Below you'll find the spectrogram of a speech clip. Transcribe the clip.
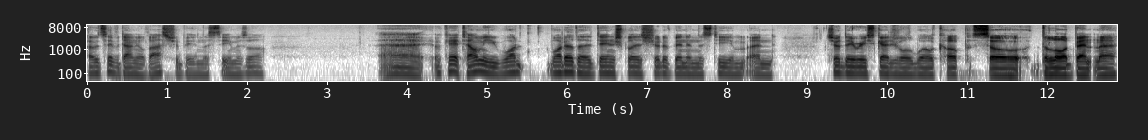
I would say Daniel Wass should be in this team as well. Uh, okay, tell me what what other Danish players should have been in this team, and should they reschedule World Cup so the Lord Bendtner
